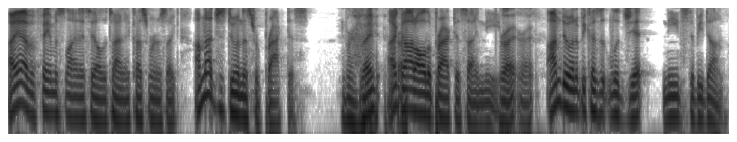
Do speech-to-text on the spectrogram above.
I have a famous line I say all the time to the customer is like, I'm not just doing this for practice. Right. right? I got all the practice I need. Right, right. I'm doing it because it legit needs to be done.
